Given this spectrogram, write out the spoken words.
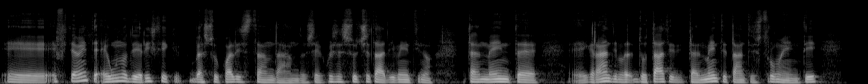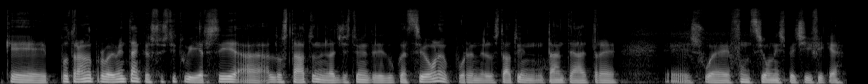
e effettivamente è uno dei rischi che, verso i quali sta andando, se queste società diventino talmente eh, grandi, dotate di talmente tanti strumenti che potranno probabilmente anche sostituirsi a, allo Stato nella gestione dell'educazione oppure nello Stato in tante altre eh, sue funzioni specifiche.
